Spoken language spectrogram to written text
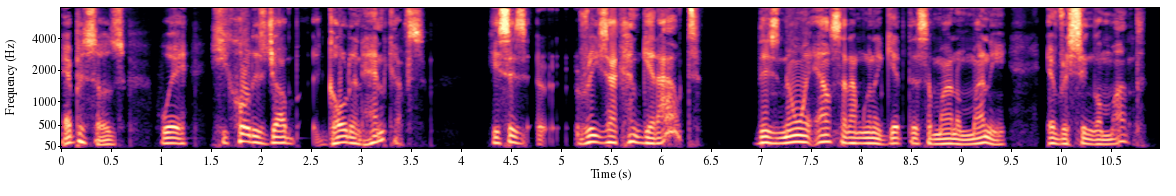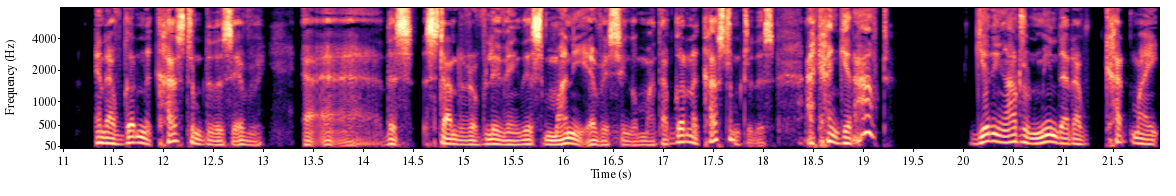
episodes where he called his job golden handcuffs. He says, "Reach, I can't get out. There's no nowhere else that I'm going to get this amount of money every single month, and I've gotten accustomed to this every uh, uh, this standard of living, this money every single month. I've gotten accustomed to this. I can't get out. Getting out would mean that I've cut my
